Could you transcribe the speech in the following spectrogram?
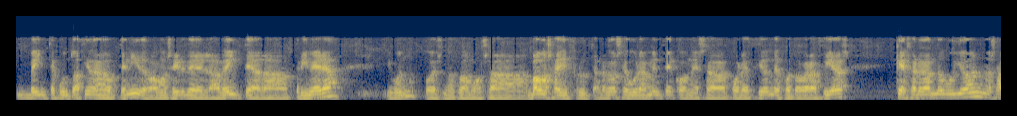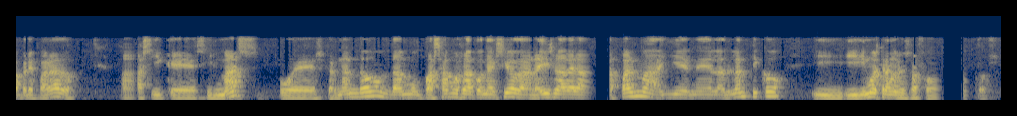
20 puntuación han obtenido. Vamos a ir de la 20 a la primera y bueno, pues nos vamos a, vamos a disfrutar, seguramente con esa colección de fotografías que Fernando Bullón nos ha preparado. Así que, sin más, pues Fernando, pasamos la conexión a la isla de La Palma, allí en el Atlántico, y, y muéstranos esas fotos.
